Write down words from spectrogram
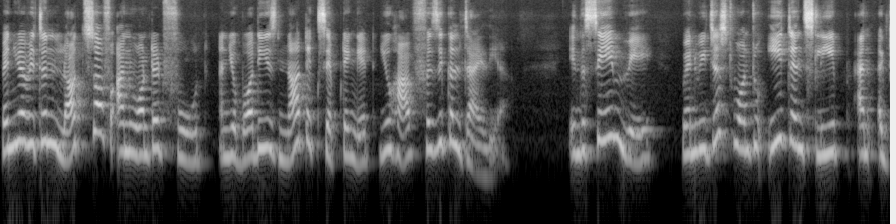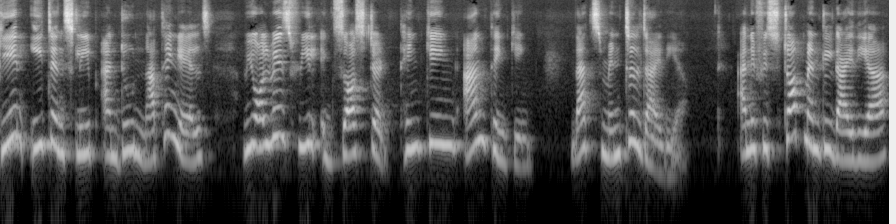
When you have eaten lots of unwanted food and your body is not accepting it, you have physical diarrhea. In the same way, when we just want to eat and sleep and again eat and sleep and do nothing else, we always feel exhausted thinking and thinking. That's mental diarrhea. And if we stop mental diarrhea,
